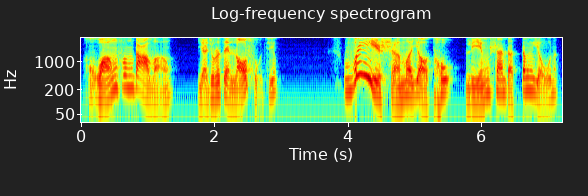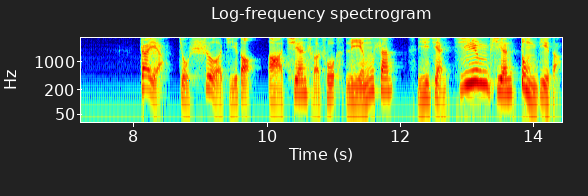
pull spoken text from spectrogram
黄风大王，也就是在老鼠精，为什么要偷灵山的灯油呢？这呀就涉及到啊，牵扯出灵山一件惊天动地的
